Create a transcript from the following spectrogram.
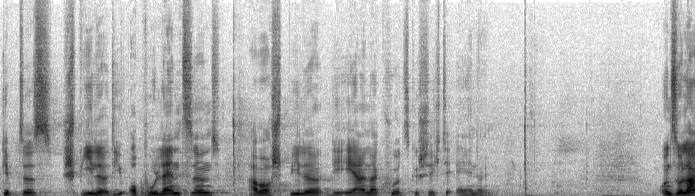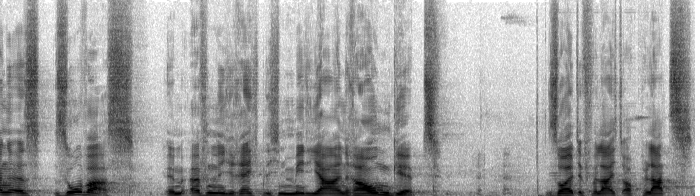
gibt es Spiele, die opulent sind, aber auch Spiele, die eher einer Kurzgeschichte ähneln. Und solange es sowas im öffentlich-rechtlichen medialen Raum gibt, sollte vielleicht auch Platz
